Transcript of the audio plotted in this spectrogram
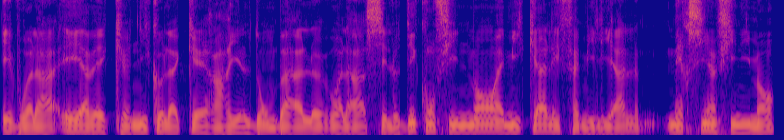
Et voilà, et avec Nicolas Kerr, Ariel Dombal, voilà, c'est le déconfinement amical et familial. Merci infiniment.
